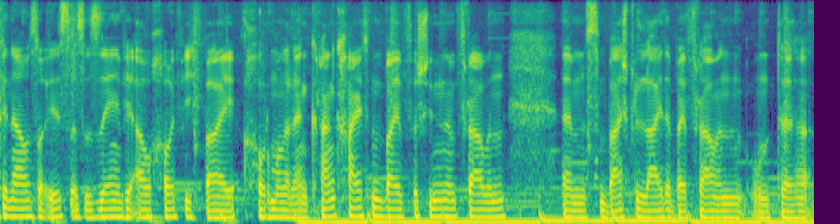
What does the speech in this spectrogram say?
genau so ist. Also sehen wir auch häufig bei hormonellen Krankheiten bei verschiedenen Frauen, ähm, zum Beispiel leider bei Frauen unter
